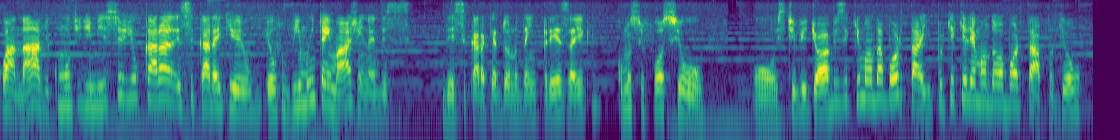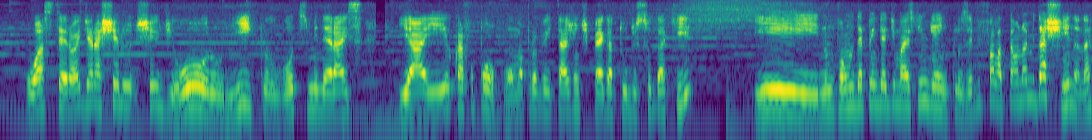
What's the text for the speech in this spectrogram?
com a nave, com um monte de míssil. E o cara, esse cara aí que eu, eu vi muita imagem, né, desse, desse cara que é dono da empresa aí, como se fosse o, o Steve Jobs e que manda abortar. E por que, que ele mandou abortar? Porque o, o asteroide era cheio, cheio de ouro, níquel, outros minerais. E aí o cara falou, pô, vamos aproveitar, a gente pega tudo isso daqui e não vamos depender de mais ninguém. Inclusive fala até o nome da China, né?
